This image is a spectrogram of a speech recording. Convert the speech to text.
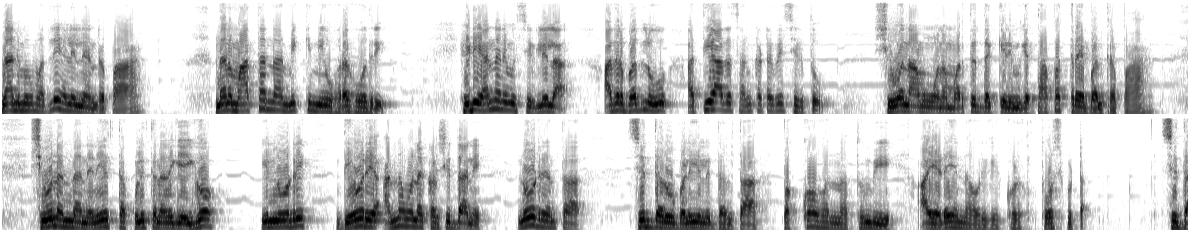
ನಾನು ನಿಮಗೆ ಮೊದಲೇ ಹೇಳಿಲ್ಲೇನ್ರಪ್ಪ ನನ್ನ ಮಾತನ್ನು ಮಿಕ್ಕಿ ನೀವು ಹೊರಗೆ ಹೋದ್ರಿ. ಹಿಡಿ ಅನ್ನ ನಿಮಗೆ ಸಿಗಲಿಲ್ಲ. ಅದರ ಬದಲು ಅತಿಯಾದ ಸಂಕಟವೇ ಸಿಗ್ತು. ಶಿವನಾಮವನ್ನು ಮರ್ತಿದ್ದಕ್ಕೆ ನಿಮಗೆ ತಾಪತ್ರಯ ಬಂತ್ರಪ್ಪ? ಶಿವನನ್ನು ನೆನೆಯುತ್ತಾ ಕುಳಿತ ನನಗೆ ಈಗೋ ಇಲ್ಲಿ ನೋಡ್ರಿ, ದೇವರೇ ಅನ್ನವನ್ನು ಕಳಿಸಿದ್ದಾನೆ. ನೋಡ್ರಿ ಅಂತ ಸಿದ್ಧರು ಬಳಿಯಲ್ಲಿದ್ದಂಥ ಪಕ್ವವನ್ನು ತುಂಬಿ ಆ ಎಡೆಯನ್ನು ಅವರಿಗೆ ಕೊಡ್, ತೋರಿಸ್ಬಿಟ್ಟ. ಸಿದ್ಧ,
